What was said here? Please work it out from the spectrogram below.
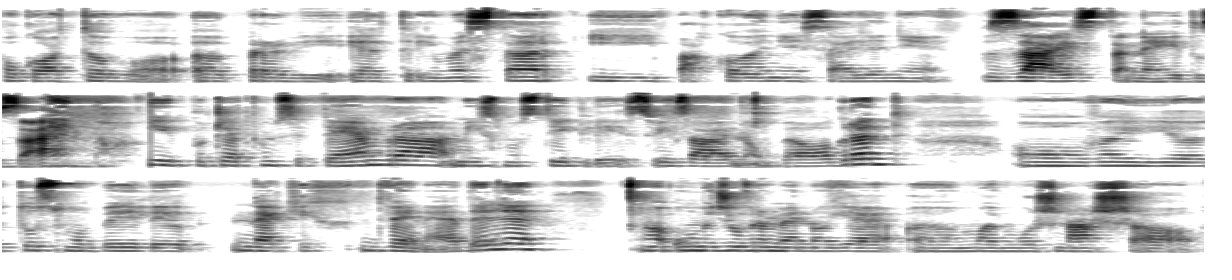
pogotovo e, prvi trimestar i pakovanje i seljenje zaista ne idu zajedno. I početkom septembra mi smo stigli svi zajedno u Beograd. Ovaj, tu smo bili nekih dve nedelje. Umeđu vremenu je moj muž našao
